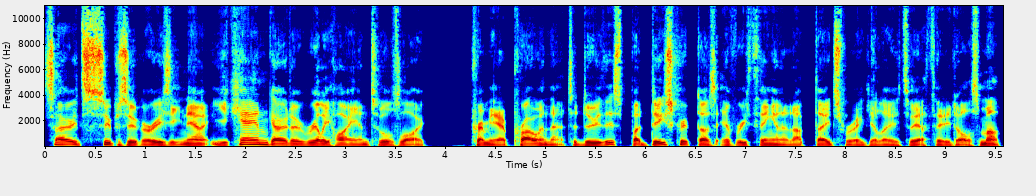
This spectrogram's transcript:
So it's super, super easy. Now you can go to really high end tools like Premiere Pro and that to do this, but Descript does everything and it updates regularly. It's about $30 a month.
